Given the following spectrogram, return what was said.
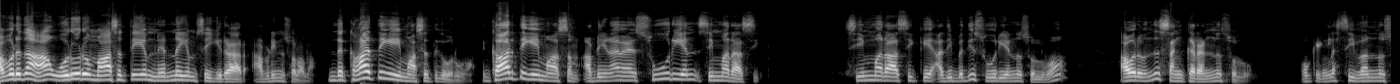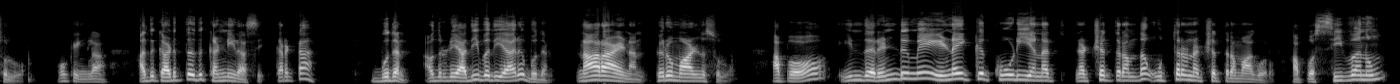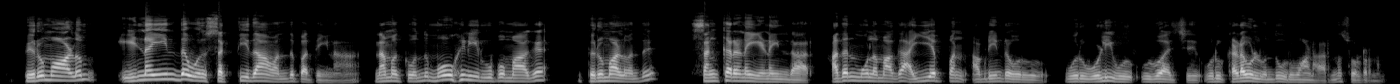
அவர் தான் ஒரு ஒரு மாதத்தையும் நிர்ணயம் செய்கிறார் அப்படின்னு சொல்லலாம். இந்த கார்த்திகை மாதத்துக்கு வருவோம். கார்த்திகை மாதம் அப்படின்னா சூரியன் சிம்ம ராசி. சிம்ம ராசிக்கு அதிபதி சூரியன்னு சொல்லுவோம். அவர் வந்து சங்கரன்னு சொல்லுவோம். ஓகேங்களா சிவன்னு சொல்லுவோம். ஓகேங்களா அதுக்கு அடுத்தது கன்னி ராசி. கரெக்டா புதன். அதனுடைய அதிபதி யார்? புதன். நாராயணன் பெருமாள்னு சொல்லுவோம். அப்போது இந்த ரெண்டுமே இணைக்கக்கூடிய நட்சத்திரம் தான் உத்தர நட்சத்திரமாக வரும். அப்போ சிவனும் பெருமாளும் இணைந்த ஒரு சக்தி தான் வந்து பார்த்திங்கன்னா நமக்கு வந்து மோகினி ரூபமாக பெருமாள் வந்து சங்கரனை இணைந்தார். அதன் மூலமாக ஐயப்பன் அப்படின்ற ஒரு ஒரு ஒளி உ- உருவாச்சு ஒரு கடவுள் வந்து உருவானார்னு சொல்கிறோம்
